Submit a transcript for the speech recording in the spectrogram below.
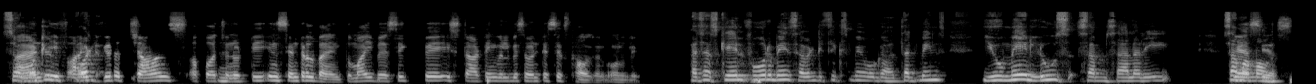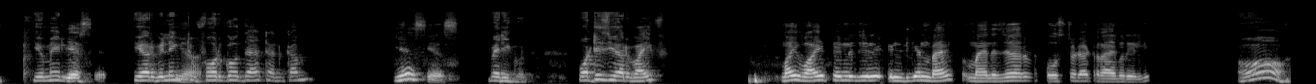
So what And will if I what get a chance Hmm. opportunity in central bank, so my basic pay starting will be seventy six thousand only. अच्छा scale four में 76 में होगा. That means you may lose some salary, some yes, amount yes. you may lose yes, yes. you are willing yeah. to forego that and come yes yes very good what is your wife my wife in indian bank manager posted at Raebareli. oh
